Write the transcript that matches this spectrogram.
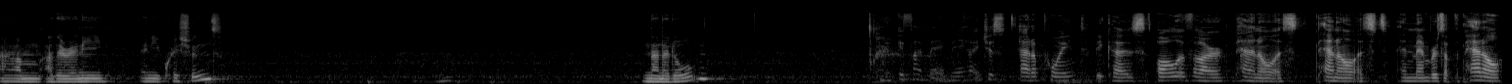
Are there any, any questions? None at all? I may, may I just add a point? Because all of our panelists, panelists and members of the panel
